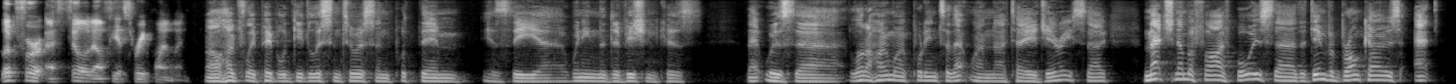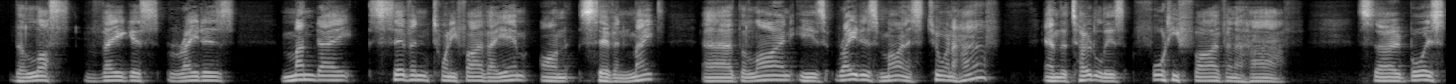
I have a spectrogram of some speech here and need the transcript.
Look for a Philadelphia three point win. Well, hopefully people did listen to us and put them as the uh, winning the division because that was uh, a lot of homework put into that one. I tell you, Jerry. So match number five, boys, uh, the Denver Broncos at the Las Vegas Raiders. Monday, 7.25 a.m. on 7 Mate. Uh, the line is Raiders minus two and a half, and the total is 45 and a half. So, boys,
